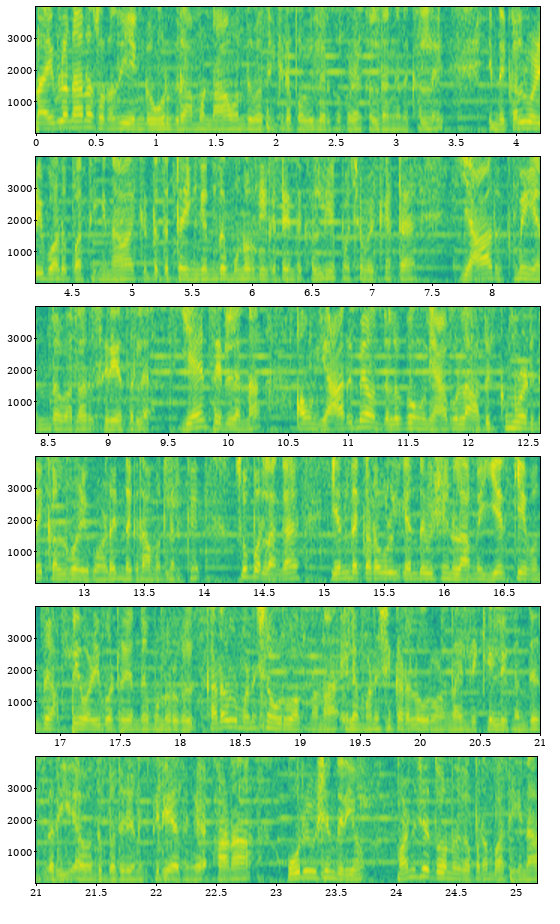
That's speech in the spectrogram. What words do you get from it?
நான் இவ்வளோ நேரம் சொன்னது எங்கள் ஊர் கிராமம். நான் வந்து வசிக்கிற பகுதியில் இருக்கக்கூடிய கல் தாங்க இந்த கல் இந்த கல் வழிபாடு பார்த்தீங்கன்னா கிட்டத்தட்ட இங்கேருந்து முன்னோர்கள் கிட்ட இந்த கல் எப்போ கேட்டேன். யாருக்குமே எந்த வரலாறு சரியா தெரியல. ஏன் தெரியலன்னா அவங்க யாருமே அந்த அளவுக்கு அவங்க ஞாபகம் இல்லை. அதுக்கு முன்னாடி கல் வழிபாடு இந்த கிராமத்தில் இருக்குது சூப்பர்லாங்க எந்த கடவுள் எந்த விஷயம் இல்லாமல் இயற்கையை வந்து அப்பயே வழிபடுற எந்த முன்னோர்கள். கடவுள் மனுஷன் உருவாக்கினா இல்லை மனுஷன் கடவுள் உருவாக்கினா இந்த கேள்விக்கு வந்து சரியாக வந்து பதில் எனக்கு தெரியாதுங்க. ஆனால் ஒரு விஷயம் தெரியும். மனுஷன் தோணுதுக்கப்புறம் பார்த்தீங்கன்னா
